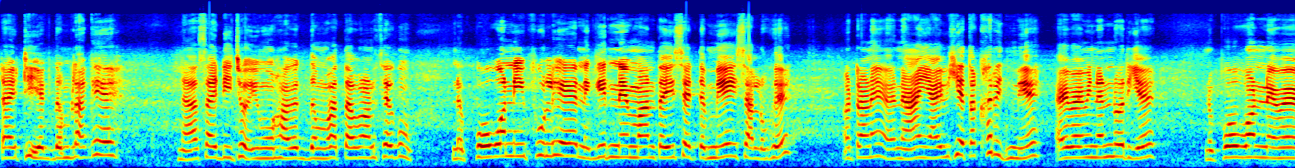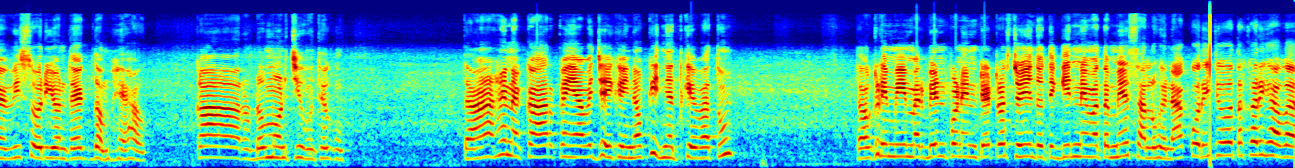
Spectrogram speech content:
ટાઈટી એકદમ લાગે. ને આ સાઈડી જોઈ હું હવે એકદમ વાતાવરણ થેગું ને પવનની ફૂલ હે ને ગીરને માનતા એ સાઈડ તો મેં ચાલુ હે અટાણે અને અહીં આવી છે તો ખરી જ મેં આવ્યા આવીને અંડોરીએ ને પવન ને વિસોરીઓ તો એકદમ હે હાવ. કાર ડમણ જેવું થેગું તો આ હે ને કાર કંઈ આવે જાય કંઈ નક્કી જ નથી કહેવાતું. તો અઘડી મેં મારી બેનપણીને ટેટસ જોઈએ તો તે ગીરનેમાં તો મેં ચાલુ હોય ને આ કોરી જોવો તો ખરી હવે.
